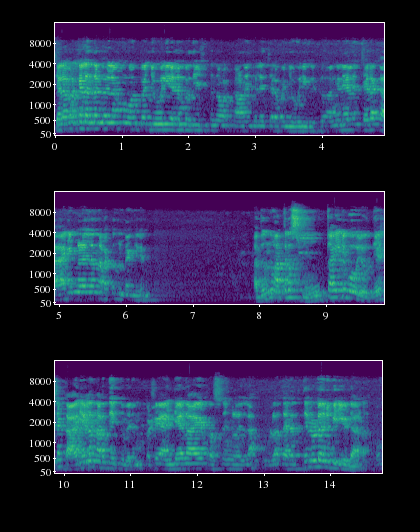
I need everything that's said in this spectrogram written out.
ചിലവർക്കെല്ലാം എന്തെങ്കിലും ഇപ്പം ജോലിയെല്ലാം പ്രതീക്ഷിക്കുന്നവർക്കാണെങ്കിൽ ചിലപ്പോൾ ജോലി കിട്ടും. അങ്ങനെയെല്ലാം ചില കാര്യങ്ങളെല്ലാം നടക്കുന്നുണ്ടെങ്കിലും അതൊന്നും അത്ര സ്മൂത്തായിട്ട് പോലും ഉദ്ദേശിച്ച കാര്യമെല്ലാം നടന്നേക്ക് വരും. പക്ഷേ അതിന്റെതായ പ്രശ്നങ്ങളെല്ലാം ഉള്ള തരത്തിലുള്ള ഒരു പീരീഡാണ് അപ്പം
